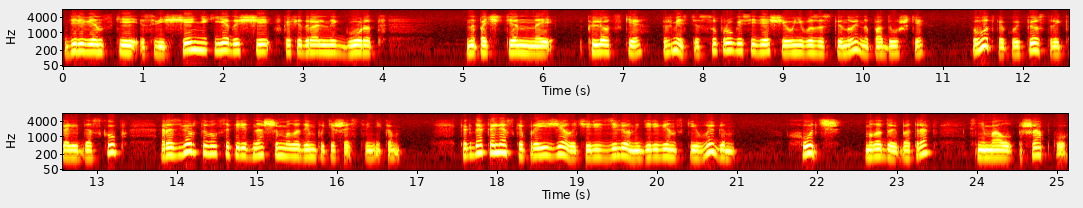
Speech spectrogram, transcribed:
деревенский священник, едущий в кафедральный город на почтенной клёцке, вместе с супругой, сидящей у него за спиной на подушке. Вот какой пестрый калейдоскоп развертывался перед нашим молодым путешественником. Когда коляска проезжала через зеленый деревенский выгон, Ходж, молодой батрак, снимал шапку,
